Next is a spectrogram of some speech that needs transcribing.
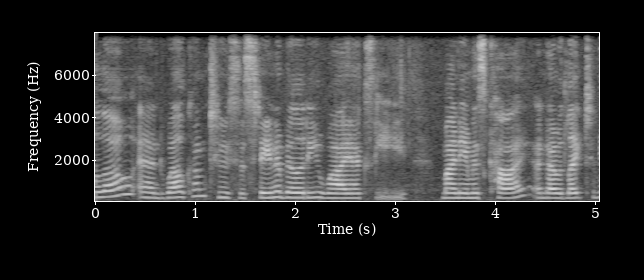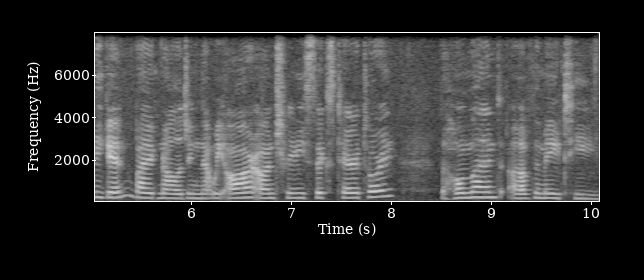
Hello and welcome to Sustainability YXE. My name is Kai and I would like to begin by acknowledging that we are on Treaty 6 territory, the homeland of the Métis.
